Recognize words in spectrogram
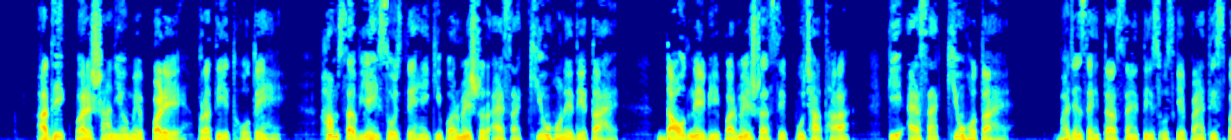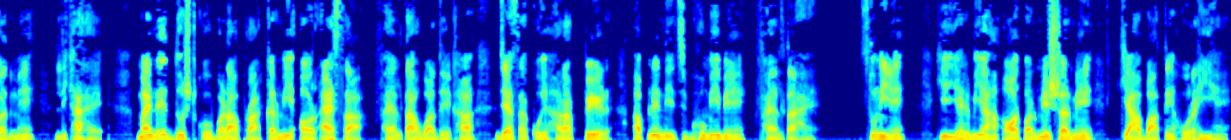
अधिक परेशानियों में पड़े प्रतीत होते हैं। हम सब यही सोचते हैं कि परमेश्वर ऐसा क्यों होने देता है। दाऊद ने भी परमेश्वर से पूछा था कि ऐसा क्यों होता है। भजन संहिता सैतीस उसके पैंतीस पद में लिखा है, मैंने दुष्ट को बड़ा पराक्रमी और ऐसा फैलता हुआ देखा जैसा कोई हरा पेड़ अपने निज भूमि में फैलता है। सुनिए कि यर्मिया और परमेश्वर में क्या बातें हो रही हैं।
